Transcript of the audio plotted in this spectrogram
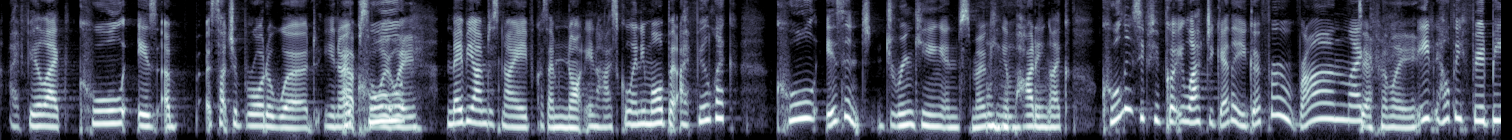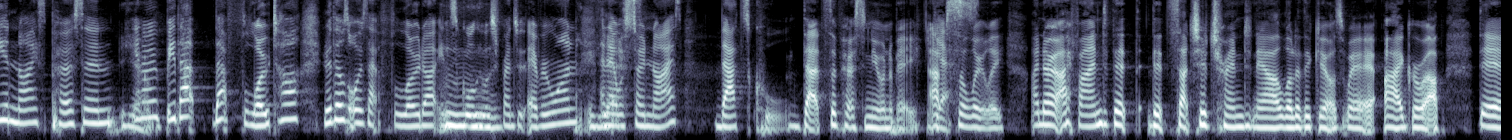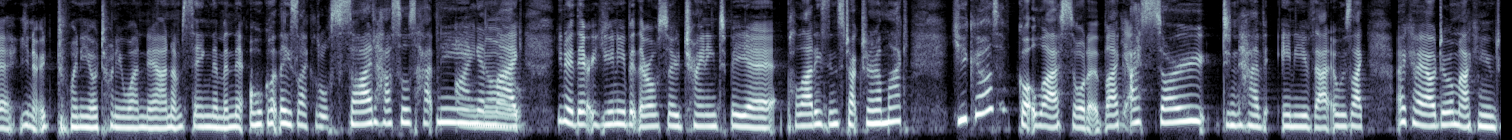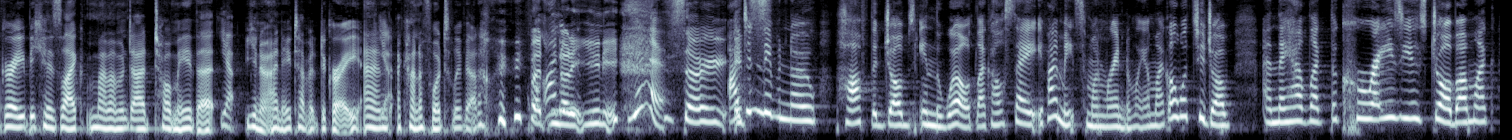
I feel like cool is a such a broader word, you know? Absolutely. Cool, maybe I'm just naive because I'm not in high school anymore, but I feel like cool isn't drinking and smoking Mm-hmm. and partying. Like cool is if you've got your life together, you go for a run, like Definitely. eat healthy food, be a nice person, Yeah. you know, be that that floater. You know, there was always that floater in school who was friends with everyone and they were Mm. So nice. That's cool. that's the person you want to be. Absolutely. I know I find that that's such a trend now. A lot of the girls where I grew up, they're, you know, 20 or 21 now, and I'm seeing them and they're all got these like little side hustles happening. And like, you know, they're at uni, but they're also training to be a Pilates instructor. And I'm like, you girls have got life sorted. Like, I so didn't have any of that. It was like, okay, I'll do a marketing degree because like my mum and dad told me that, Yeah. you know, I need to have a degree and Yeah. I can't afford to live out of home if I'm not at uni. Yeah. So I didn't even know half the jobs in the world. Like I'll say if I meet someone randomly, I'm like, "Oh, what's your job?" And they have like the craziest job. I'm like,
